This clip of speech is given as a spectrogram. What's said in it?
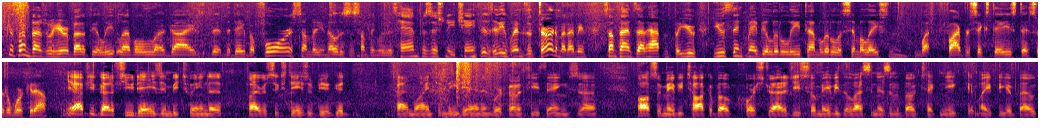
Because sometimes we hear about at the elite level uh, guys the, the, day before somebody notices something with his hand position, he changes it, he wins the tournament. I mean, sometimes that happens. But you you think maybe a little lead time, a little assimilation, what five or six days to sort of work it out? Yeah, if you've got a few days in between, the five or six days would be a good timeline to lead in and work on a few things. Uh, also maybe talk about core strategy. So maybe the lesson isn't about technique. It might be about,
